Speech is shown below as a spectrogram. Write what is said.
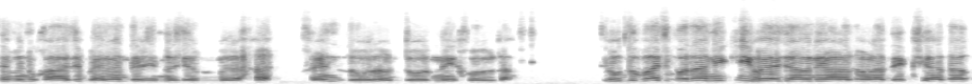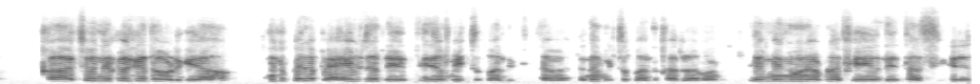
ਤੇ ਮੈਨੂੰ ਕਾਜ ਬਹਿਣ ਦੇ ਜਿੰਨਾ ਚਿਰ ਮੇਰਾ ਫਰੈਂਡ ਦੂਰ ਦੂਰ ਨਹੀਂ ਖੋਲਦਾ। ਤੇ ਉਦੋਂ ਬਾਅਦ 'ਚ ਪਤਾ ਨਹੀਂ ਕੀ ਹੋਇਆ ਜਾਂ ਉਹਨੇ ਆਲਾ ਦੁਆਲਾ ਦੇਖਿਆ ਤਾਂ ਕਾਰ ਚੋਂ ਨਿਕਲ ਕੇ ਦੌੜ ਗਿਆ। ਮੈਨੂੰ ਪਹਿਲਾਂ ਪੈਸੇ ਵੀ ਦੇ ਦਿੱਤੇ, ਜਦੋਂ ਮੀਟਰ ਬੰਦ ਕੀਤਾ ਮੈਂ, ਕਹਿੰਦਾ ਮੀਟਰ ਬੰਦ ਕਰ ਲਾ ਹੁਣ। ਤੇ ਮੈਨੂੰ ਉਹਨੇ ਆਪਣਾ ਫੇਰ ਦਿੱਤਾ ਸੀ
